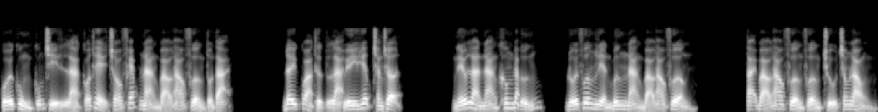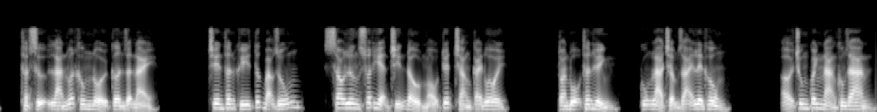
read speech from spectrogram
cuối cùng cũng chỉ là có thể cho phép nàng bảo ao phường tồn tại. Đây quả thực là uy hiếp trắng trợn. Nếu là nàng không đáp ứng, đối phương liền bưng nàng bảo ao phường. Tại bảo ao phường phường chủ trong lòng, thật sự là nuốt không nổi cơn giận này. Trên thân khí tức bạo dũng, sau lưng xuất hiện chín đầu màu tuyết trắng cái đuôi. Toàn bộ thân hình, cũng là chậm rãi lên không. Ở chung quanh nàng không gian,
